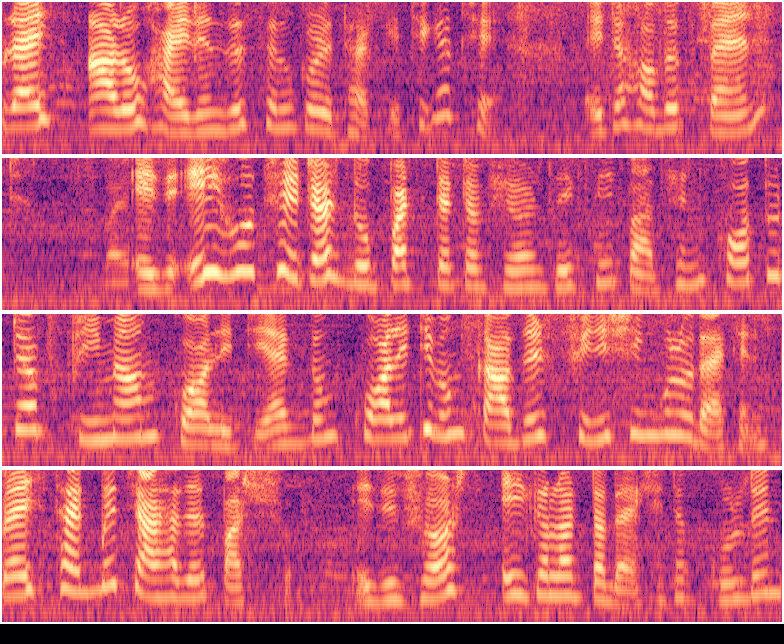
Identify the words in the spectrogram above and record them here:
প্রাইস আরও হাই রেঞ্জে সেল করে থাকে ঠিক আছে? এটা হবে প্যান্ট। এই যে এই হচ্ছে এটার দোপাট্টাটা ভিউয়ার্স দেখতেই পাচ্ছেন কতটা প্রিমিয়াম কোয়ালিটি একদম কোয়ালিটি এবং কাজের ফিনিশিংগুলো দেখেন। প্রাইস থাকবে চার হাজার পাঁচশো। এই যে ভিউয়ার্স এই কালারটা দেখেন এটা গোল্ডেন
